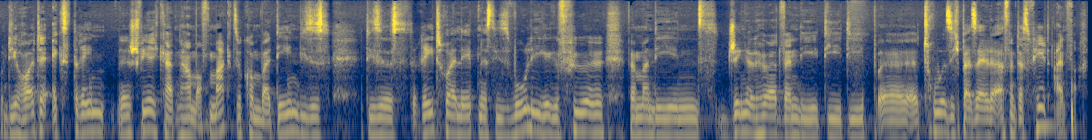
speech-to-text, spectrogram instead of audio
und die heute extrem äh, Schwierigkeiten haben, auf den Markt zu kommen, weil denen dieses, dieses Retro-Erlebnis, dieses wohlige Gefühl, wenn man die ins Jingle hört, wenn die, die, die äh, Truhe sich bei Zelda öffnet, das fehlt einfach.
